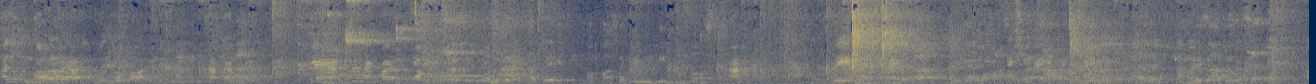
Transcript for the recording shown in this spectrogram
睇到唔錯啊！睇到唔錯啊！真係。咩？日過嚟要唔要？我零點五啊？系而家俾好火。啊！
